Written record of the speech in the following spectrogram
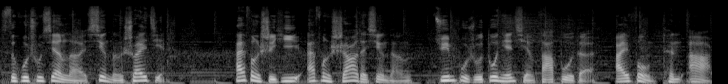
似乎出现了性能衰减，iPhone 十一、iPhone 十二的性能均不如多年前发布的 iPhone XR。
